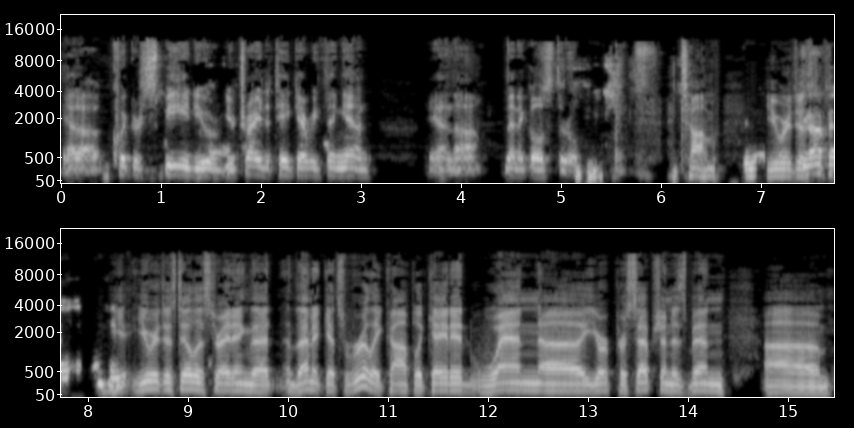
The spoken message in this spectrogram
at a quicker speed. You're you're trying to take everything in, and uh, then it goes through. Tom, you were just You're not paying attention. you, you were just illustrating that then it gets really complicated when uh, your perception has been um,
